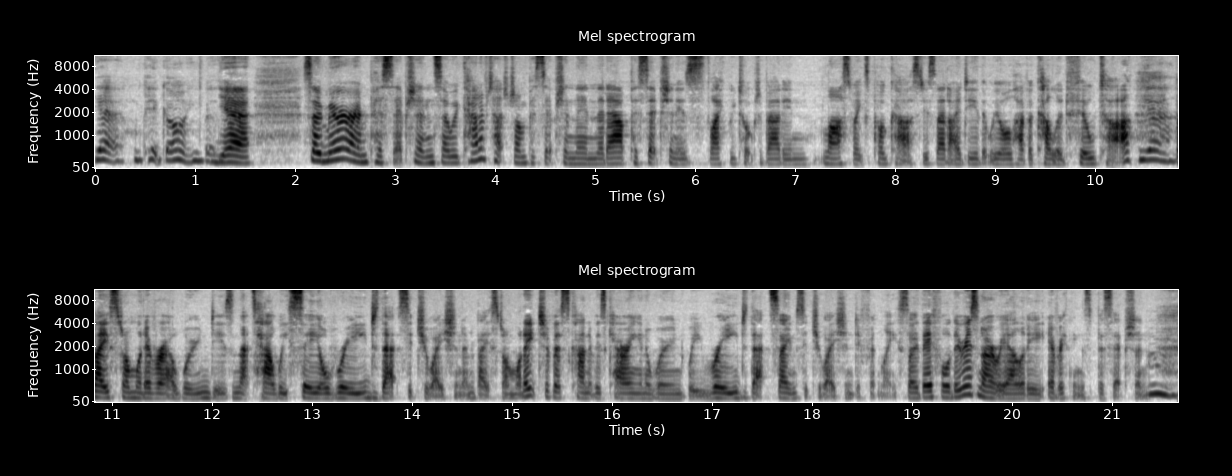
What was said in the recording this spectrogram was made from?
yeah, we'll keep going. But Yeah. So mirror and perception. So we kind of touched on perception then that our perception is like we talked about in last week's podcast is that idea that we all have a coloured filter Yeah. based on whatever our wound is and that's how we see or read that situation and based on what each of us kind of is carrying in a wound we read that same situation differently. So therefore there is no reality, everything's perception. Mm.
